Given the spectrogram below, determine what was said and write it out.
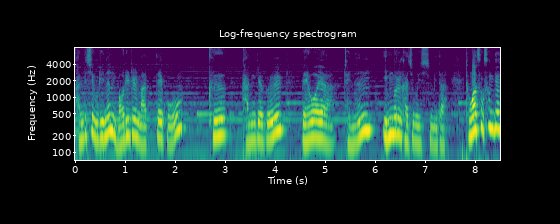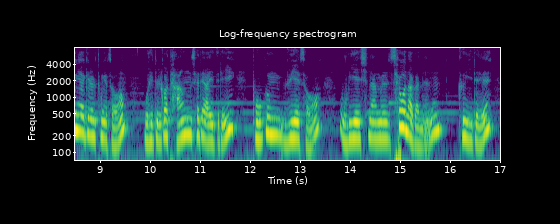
반드시 우리는 머리를 맞대고 그 간격을 메워야 되는 임무를 가지고 있습니다. 동화 속 성경 이야기를 통해서 우리들과 다음 세대 아이들이 복음 위에서 우리의 신앙을 세워나가는 그 일에 어,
